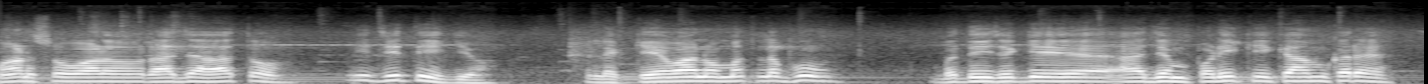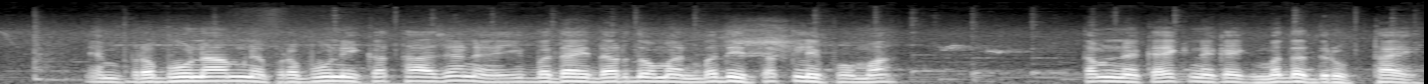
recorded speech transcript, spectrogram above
માણસોવાળો રાજા હતો એ જીતી ગયો. એટલે કહેવાનો મતલબ હું, બધી જગ્યાએ આ જેમ પડીકી કામ કરે, એમ પ્રભુ નામ ને પ્રભુની કથા છે ને એ બધાય દર્દોમાં ને બધી તકલીફોમાં તમને કંઈક ને કંઈક મદદરૂપ થાય.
